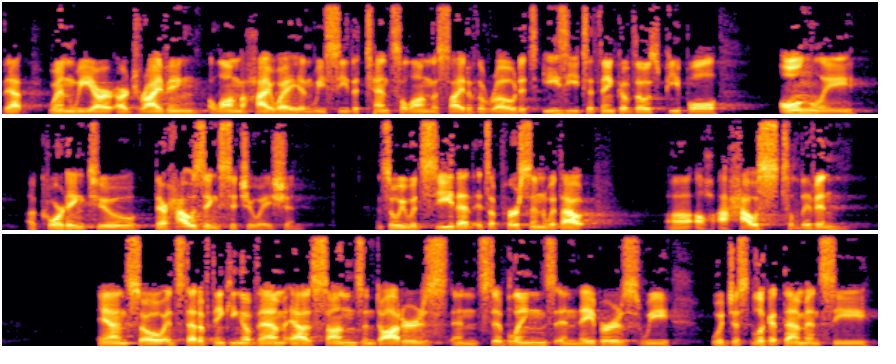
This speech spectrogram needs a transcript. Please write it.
That when we are, are driving along the highway and we see the tents along the side of the road, it's easy to think of those people only according to their housing situation. And so we would see that it's a person without uh, a, a house to live in. And so instead of thinking of them as sons and daughters and siblings and neighbors, we would just look at them and see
